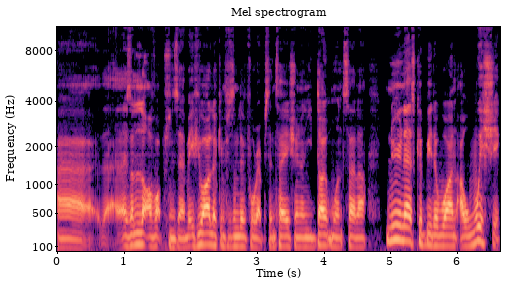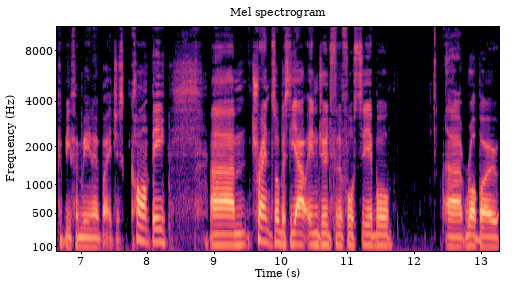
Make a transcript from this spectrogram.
Uh, there's a lot of options there. But if you are looking for some Liverpool representation and you don't want Salah, Nunez could be the one. I wish it could be Firmino, but it just can't be. Um, Trent's obviously out injured for the foreseeable. Uh, Robbo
